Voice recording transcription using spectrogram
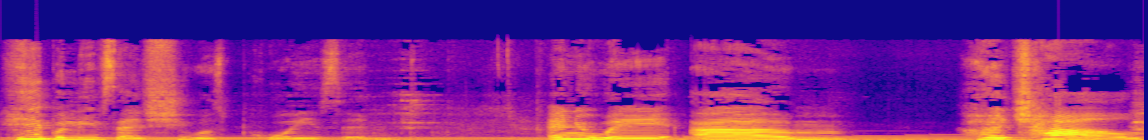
he believes that she was poisoned. Anyway um her child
